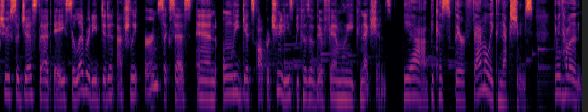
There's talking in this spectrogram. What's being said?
to suggest that a celebrity didn't actually earn success and only gets opportunities because of their family connections. Yeah, because of their family connections，因为他们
